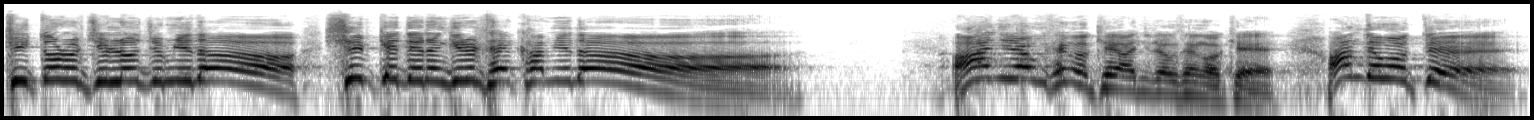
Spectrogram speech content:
뒷돈을 질러줍니다. 쉽게 되는 길을 택합니다. 아니라고 생각해, 아니라고 생각해. 안 되면 어때?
